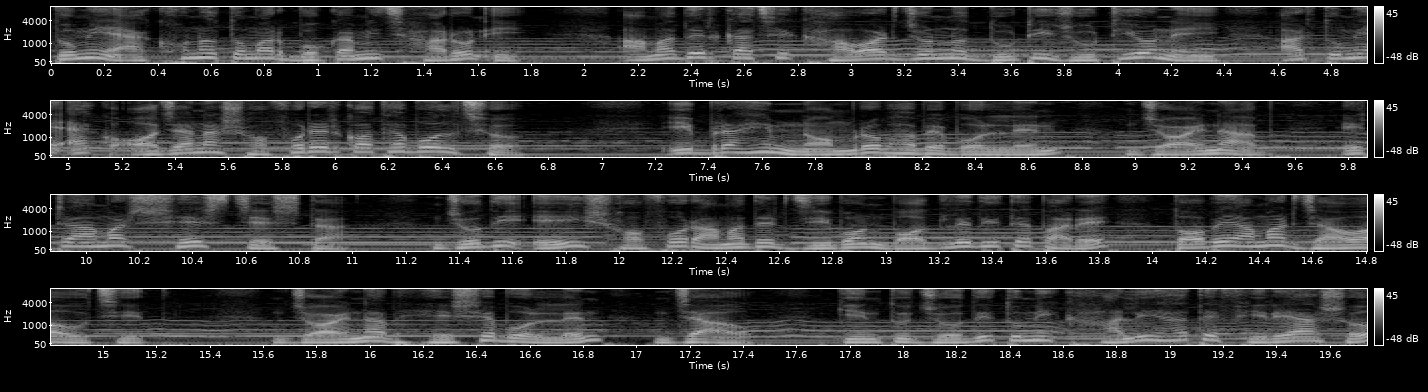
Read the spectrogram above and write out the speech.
তুমি এখনও তোমার বোকামি ছাড়োনি। আমাদের কাছে খাওয়ার জন্য দুটি জুটিও নেই, আর তুমি এক অজানা সফরের কথা বলছো। ইব্রাহিম নম্রভাবে বললেন, জয়নাব, এটা আমার শেষ চেষ্টা। যদি এই সফর আমাদের জীবন বদলে দিতে পারে, তবে আমার যাওয়া উচিত। জয়নাব হেসে বললেন, যাও, কিন্তু যদি তুমি খালি হাতে ফিরে আসো,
